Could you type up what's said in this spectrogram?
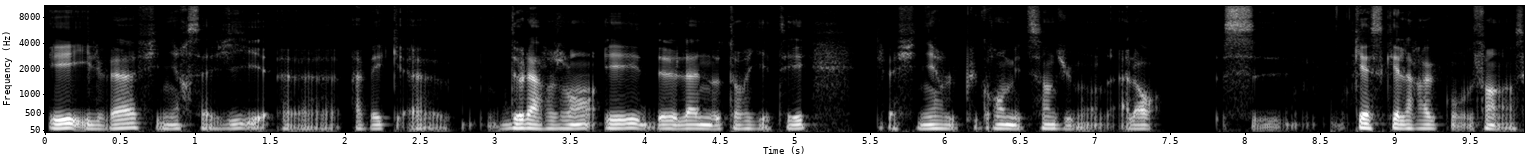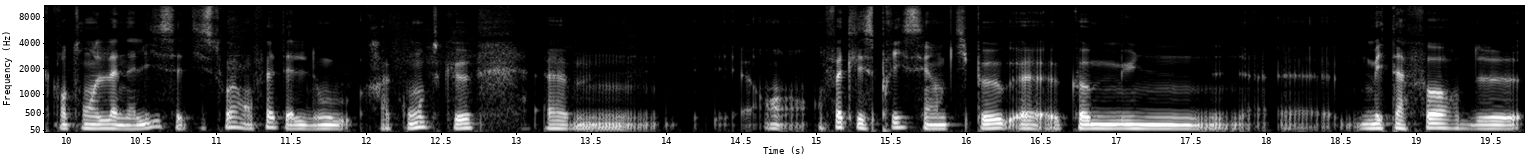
et il va finir sa vie avec de l'argent et de la notoriété il va finir le plus grand médecin du monde. Alors, qu'est-ce qu'elle raconte Enfin, quand on l'analyse, cette histoire, en fait, elle nous raconte que, euh, en, fait, l'esprit, c'est un petit peu euh, comme une euh, métaphore de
